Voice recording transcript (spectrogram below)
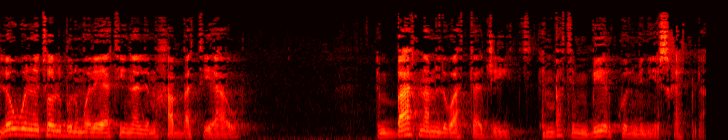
l-ewwel nitolbu l li jagħtina l-imħabba tiegħu. Imbagħad nagħmlu għatta ġid, imbagħad imbirku l min jisħetna.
